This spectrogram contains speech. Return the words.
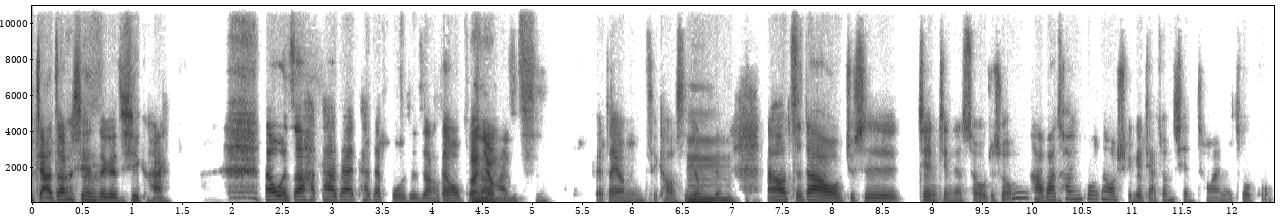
甲状腺这个器官，然后我知道他他在他在脖子上，但我不知道他是有名词。对专有名词考试用的。嗯然后直到就是健检的时候，我就说嗯好吧，超音波，那我选个甲状腺，从来没做过。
